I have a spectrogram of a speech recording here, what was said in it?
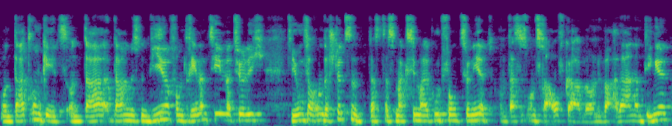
Und darum geht's. Und da, da müssen wir vom Trainerteam natürlich die Jungs auch unterstützen, dass das maximal gut funktioniert. Und das ist unsere Aufgabe. Und über alle anderen Dinge,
